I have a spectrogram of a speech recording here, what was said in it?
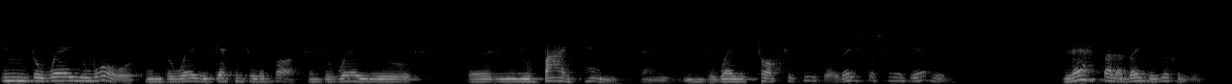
in the way you walk, in the way you get into the bus, in the way you uh, you buy things, and in the way you talk to people. There is sociology everywhere. ليه الطلبة يدزوا في البوس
